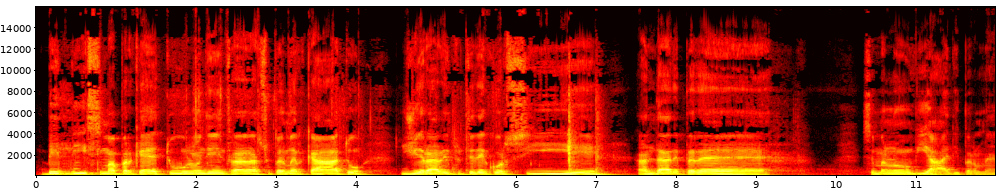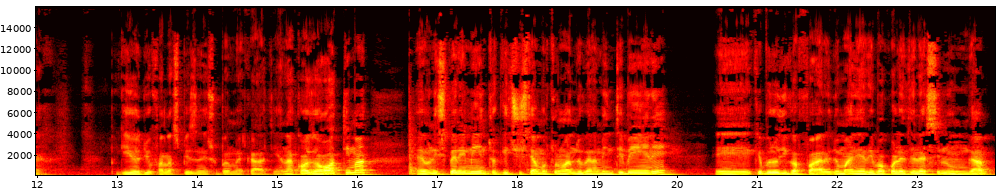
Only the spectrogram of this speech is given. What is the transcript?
bellissima perché tu non devi entrare al supermercato girare tutte le corsie andare per eh, sembrano viali per me. Perché io odio fare la spesa nei supermercati. È una cosa ottima è un esperimento che ci stiamo trovando veramente bene e che ve lo dico a fare? Domani arriva quella dell'S lunga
